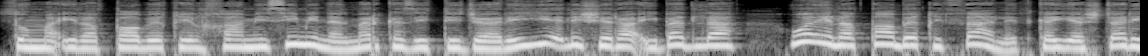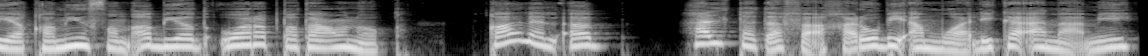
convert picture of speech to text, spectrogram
ثم إلى الطابق الخامس من المركز التجاري لشراء بدلة وإلى الطابق الثالث كي يشتري قميصا أبيض وربطة عنق. قال الأب هل تتفاخر بأموالك أمامي؟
